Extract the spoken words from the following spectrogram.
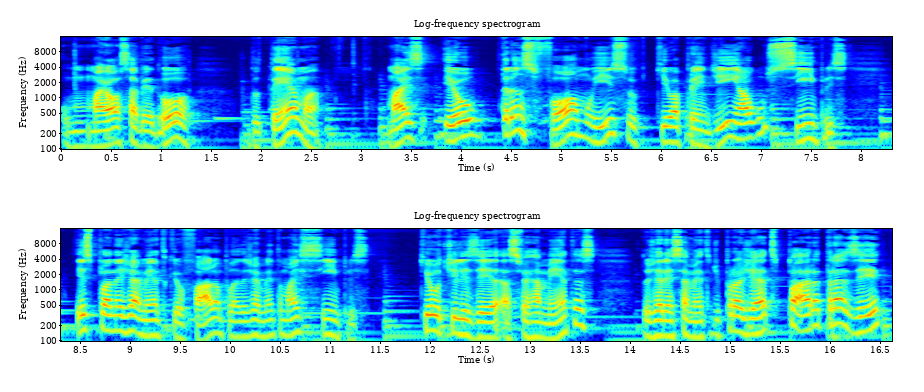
o maior sabedor do tema, mas eu transformo isso que eu aprendi em algo simples. Esse planejamento que eu falo é um planejamento mais simples, que eu utilizei as ferramentas do gerenciamento de projetos para trazer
